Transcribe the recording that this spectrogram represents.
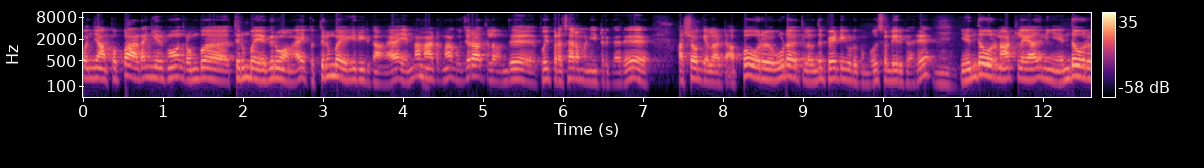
கொஞ்சம் அப்பப்ப அடங்கி இருக்கும் அது ரொம்ப திரும்ப எகிருவாங்க. இப்ப திரும்ப எகிரி இருக்காங்க என்ன மேட்டர்னா குஜராத்ல வந்து போய் பிரச்சாரம் பண்ணிட்டு இருக்காரு. அசோக் கெலாட். அப்போ ஒரு ஊடகத்துல வந்து பேட்டி கொடுக்கும்போது சொல்லியிருக்காரு எந்த ஒரு நாட்டிலையாவது நீங்க எந்த ஒரு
